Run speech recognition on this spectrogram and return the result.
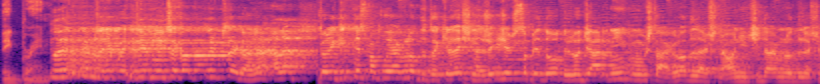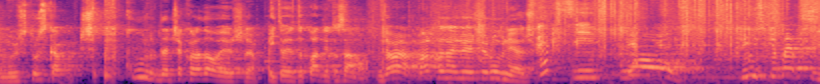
Big brain. No ja wiem, że nie powiedziałem niczego odkrywczego, nie? Ale to legitnie smakuje jak lody takie leśne, że idziesz sobie do lodziarni i mówisz tak, lody leśne, oni ci dają lody leśne, mówisz truska, kurde, czekoladowe jeszcze. I to jest dokładnie to samo. Dobra, paczka znajduje się również. Pepsi. Wow! Chińskie Pepsi!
